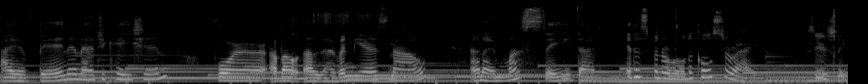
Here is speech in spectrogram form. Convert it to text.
I have been in education for about 11 years now, and I must say that it has been a roller coaster ride. Seriously.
